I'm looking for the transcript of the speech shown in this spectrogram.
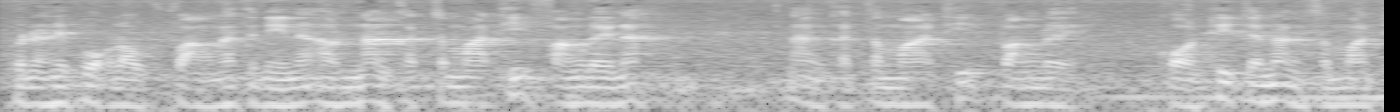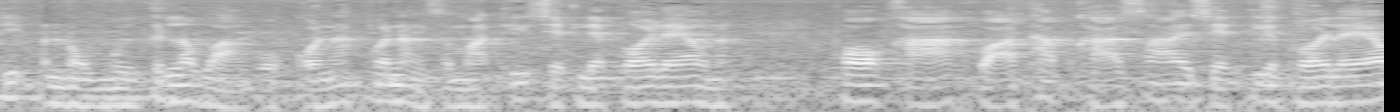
เพราะนั้นให้พวกเราฟังนะทีนี้นะเอานั่งขัดสมาธิฟังเลยนะ นั่งขัดสมาธิฟังเลย ก่อนที่จะนั่งสมาธิปนมมือขึ้นระหว่างอกก่อนนะเพื่อนั่งสมาธิเสร็จเรียบร้อยแล้วนะพอขาขวาทับขาซ้ายเสร็จเรียบร้อยแล้ว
